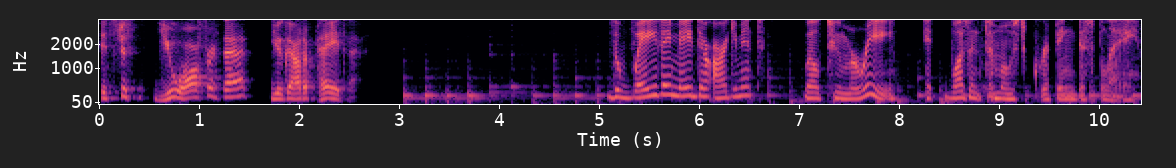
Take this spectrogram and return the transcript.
It's just you offered that, you got to pay that. The way they made their argument, well, to Marie, it wasn't the most gripping display.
